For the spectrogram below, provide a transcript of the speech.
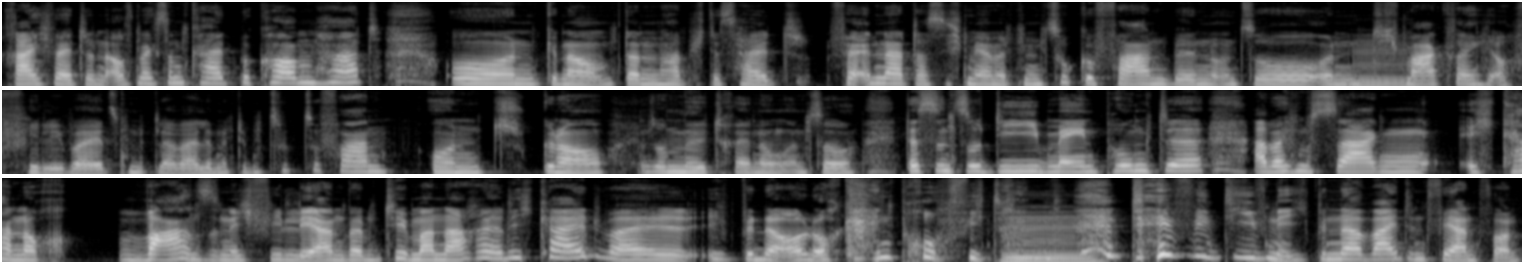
Reichweite und Aufmerksamkeit bekommen hat. Und genau, dann habe ich das halt verändert, dass ich mehr mit dem Zug gefahren bin und so. Und mhm. ich mag es eigentlich auch viel lieber jetzt mittlerweile mit dem Zug zu fahren. Und genau, so Mülltrennung und so. Das sind so die Main-Punkte. Aber ich muss sagen, ich kann noch wahnsinnig viel lernen beim Thema Nachhaltigkeit, weil ich bin da auch noch kein Profi drin. Mm. Definitiv nicht. Ich bin da weit entfernt von.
